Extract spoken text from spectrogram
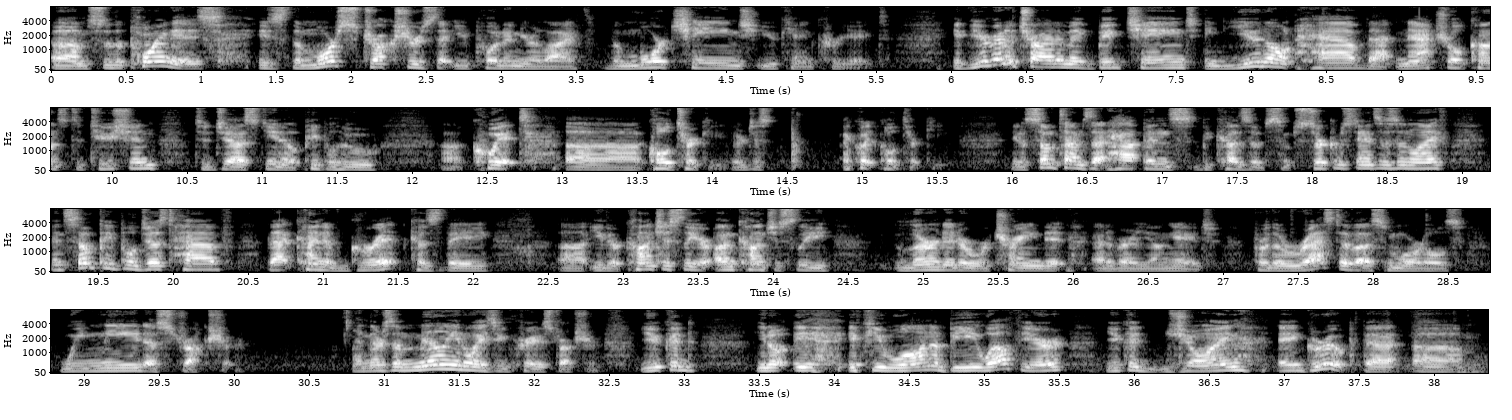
um, so the point is, is the more structures that you put in your life, the more change you can create. If you're going to try to make big change and you don't have that natural constitution to just, you know, people who uh, quit uh, cold turkey, they're just, I quit cold turkey. You know, sometimes that happens because of some circumstances in life, and some people just have that kind of grit because they uh, either consciously or unconsciously learned it or were trained it at a very young age. For the rest of us mortals, we need a structure. And there's a million ways you can create a structure. You could, you know, if you want to be wealthier, you could join a group that um,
